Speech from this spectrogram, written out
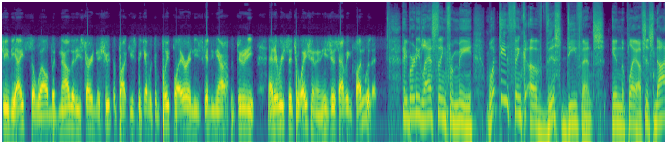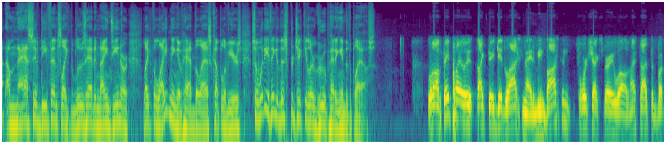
see the ice so well. But now that he's starting to shoot the puck, he's become a complete player, and he's getting the opportunity at every situation, and he's just having fun with it. Hey, Bernie, last thing from me. What do you think of this defense in the playoffs? It's not a massive defense like the Blues had in 19 or like the Lightning have had the last couple of years. So, what do you think of this particular group heading into the playoffs? Well, if they play like they did last night, I mean, Boston forechecks very well, and I thought the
